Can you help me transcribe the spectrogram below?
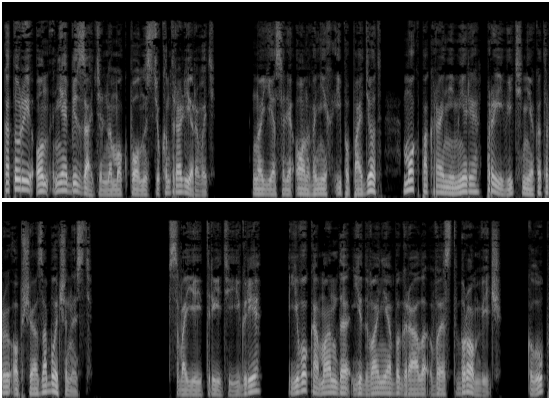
которые он не обязательно мог полностью контролировать. Но если он в них и попадет, мог, по крайней мере, проявить некоторую общую озабоченность. В своей третьей игре его команда едва не обыграла Вест Бромвич, клуб,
